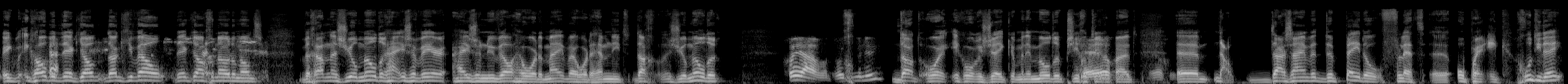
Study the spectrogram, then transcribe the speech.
ik, ik hoop het, Dirk-Jan. Dankjewel, Dirk-Jan Genodemans. We gaan naar Jules Mulder. Hij is er weer. Hij is er nu wel. Hij hoorde mij. Wij hoorden hem niet. Dag, Jules Mulder. Goedenavond, hoort u me nu? Dat hoor ik, ik hoor u zeker, meneer Mulder, psychotherapeut. Heel goed, Ehm, nou, daar zijn we, de pedoflat eh opper ik. Goed idee?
